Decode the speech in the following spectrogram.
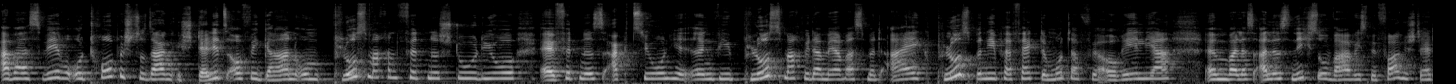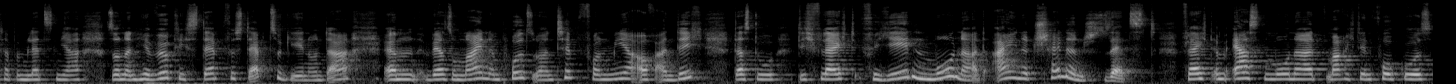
Aber es wäre utopisch zu sagen, ich stelle jetzt auf vegan um, plus machen Fitnessstudio, äh, Fitnessaktion hier irgendwie, plus mach wieder mehr was mit Ike, plus bin die perfekte Mutter für Aurelia, ähm, weil das alles nicht so war, wie ich es mir vorgestellt habe im letzten Jahr, sondern hier wirklich Step für Step zu gehen. Und da ähm, wäre so mein Impuls oder ein Tipp von mir auch an dich, dass du dich vielleicht für jeden Monat eine Challenge Challenge setzt. Vielleicht im ersten Monat mache ich den Fokus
